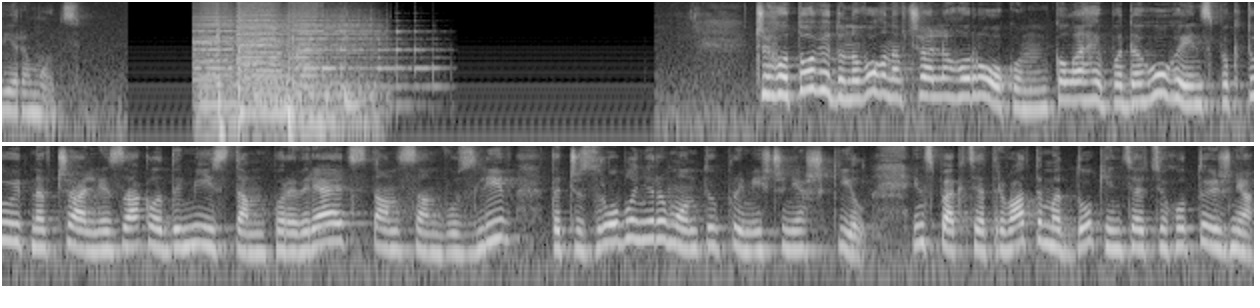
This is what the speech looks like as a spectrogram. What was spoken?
Віри Муць. Чи готові до нового навчального року? Колеги-педагоги інспектують навчальні заклади міста, перевіряють стан санвузлів та чи зроблені ремонти у приміщення шкіл. Інспекція триватиме до кінця цього тижня.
